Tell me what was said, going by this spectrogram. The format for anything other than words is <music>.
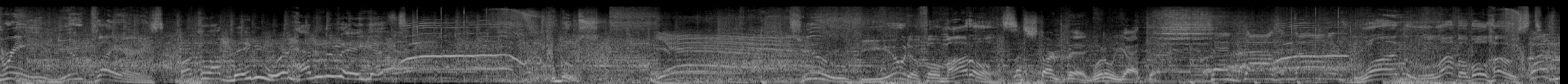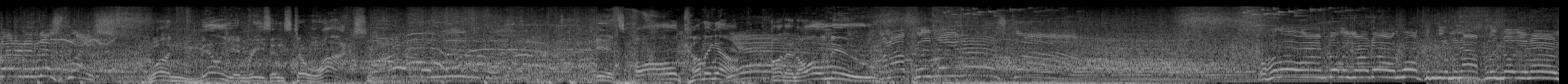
three new players. Buckle up, baby. We're heading to Vegas. Caboose. Two beautiful models. Let's start big. What do we got there? Ten thousand dollars. One lovable host. What's better than this place? One million reasons to watch. Unbelievable. It's all coming up Yeah. on an all-new Monopoly Millionaires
